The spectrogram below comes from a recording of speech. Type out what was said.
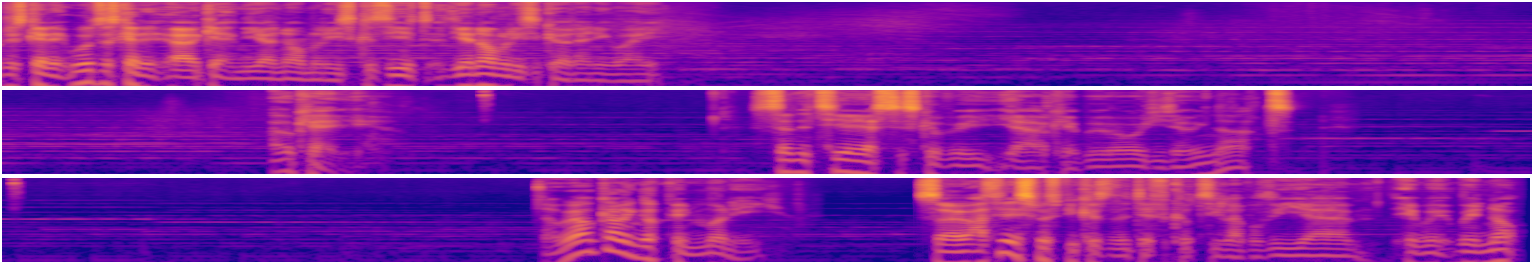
We'll just get it. We'll just get it. Uh, getting the anomalies because the the anomalies are good anyway. Okay. Send the TAS discovery. Yeah. Okay, we were already doing that. Now we are going up in money, so I think this must be because of the difficulty level. The uh, it, we're not.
